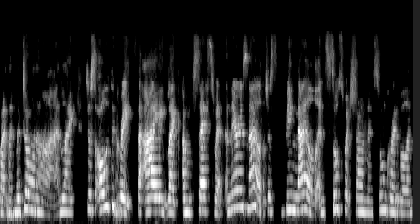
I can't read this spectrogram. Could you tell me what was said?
about like mm-hmm. Madonna and like just all of the greats that I like I'm obsessed with. And there is Nile just being Nile and so switched on and so incredible. And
